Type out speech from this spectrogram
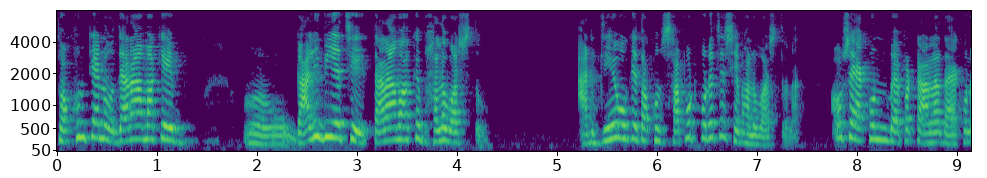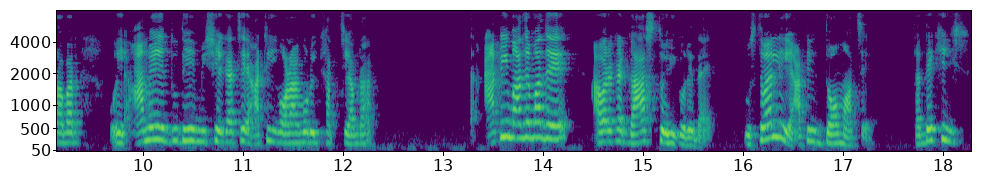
তখন কেন যারা আমাকে গালি দিয়েছে, তারা আমাকে ভালোবাসতো। আর যে ওকে তখন সাপোর্ট করেছে, সে ভালোবাসতো না। অবশ্য এখন ব্যাপারটা আলাদা। এখন আবার ওই আমে দুধে মিশে গেছে, আটি গড়াগড়ি খাচ্ছি আমরা। আটি মাঝে মাঝে আবার একটা গাছ তৈরি করে দেয়। বুঝতে পারলি? আটির দম আছে। তা দেখিস,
